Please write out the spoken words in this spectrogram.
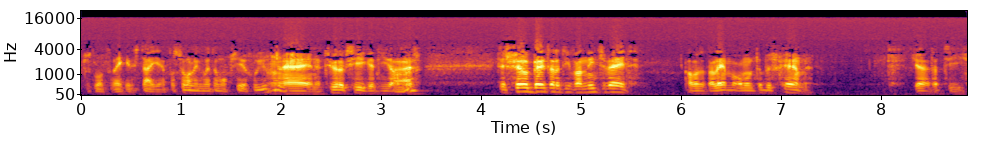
per slotverrekening sta je persoonlijk met hem op zeer goede voet. Nee, natuurlijk zie ik het niet anders. Het is veel beter dat hij van niets weet. Al is het alleen maar om hem te beschermen. Ja, dat hij,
